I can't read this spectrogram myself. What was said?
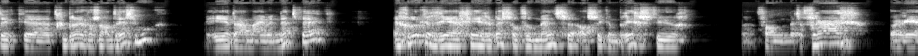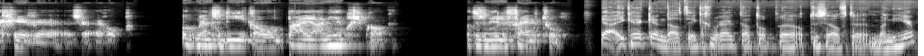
ik uh, het gebruik als een adressenboek. Beheer daarmee mijn netwerk. En gelukkig reageren best wel veel mensen als ik een bericht stuur eh, van, met een vraag. Dan reageren ze erop. Ook mensen die ik al een paar jaar niet heb gesproken. Dat is een hele fijne tool. Ja, ik herken dat. Ik gebruik dat op, op dezelfde manier.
